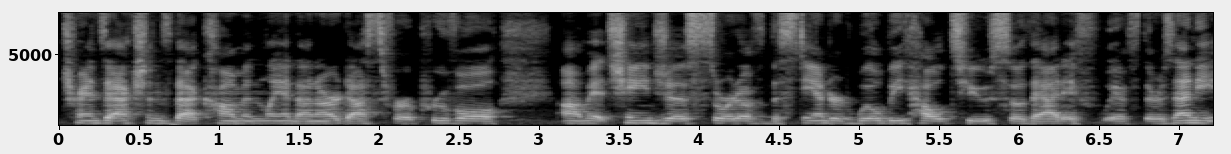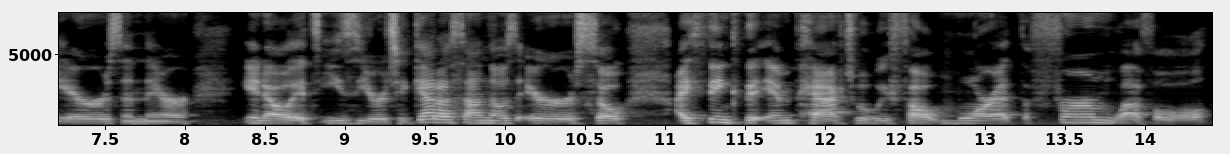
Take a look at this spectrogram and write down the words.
transactions that come and land on our desk for approval. Um, it changes sort of the standard will be held to so that if if there's any errors in there, you know, it's easier to get us on those errors. So I think the impact will be felt more at the firm level.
